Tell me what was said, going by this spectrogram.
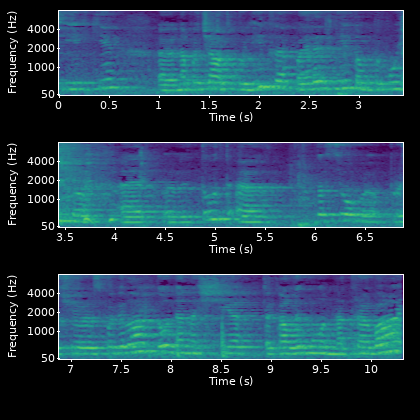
тільки е, на початку літа перед літом, тому що е, е, тут е, до всього, про що я розповіла, додана ще така лимонна трава,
